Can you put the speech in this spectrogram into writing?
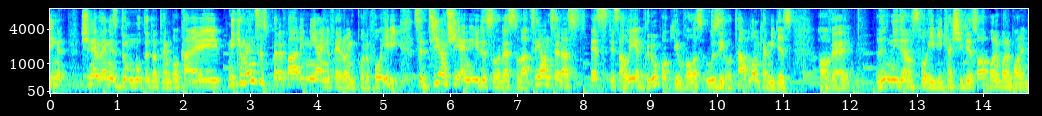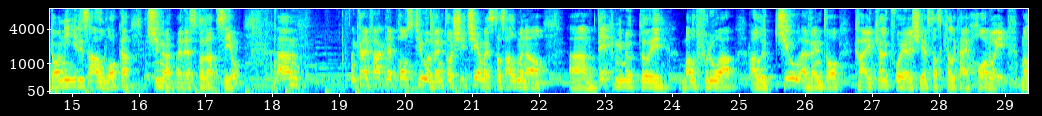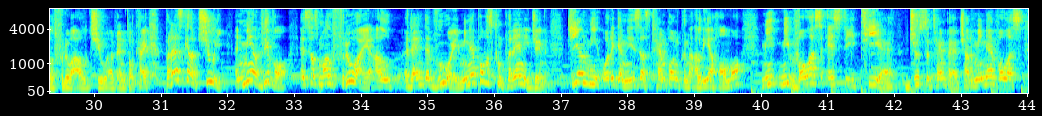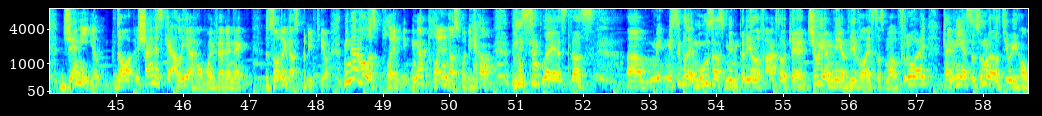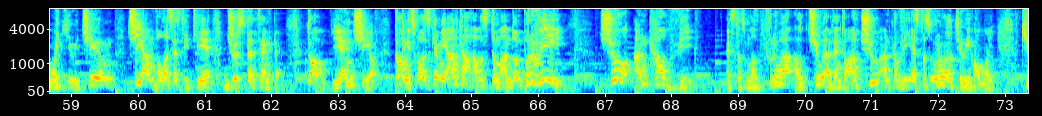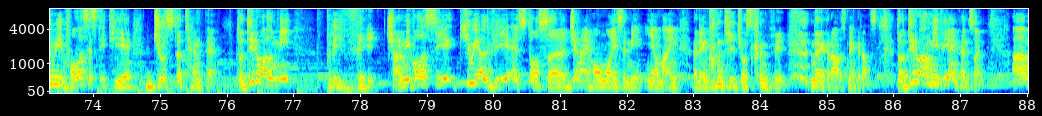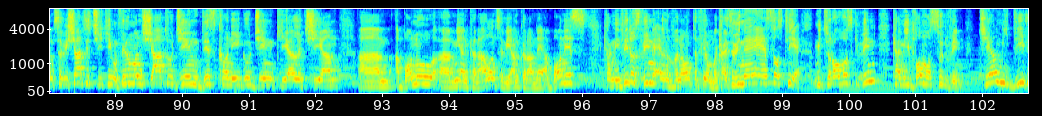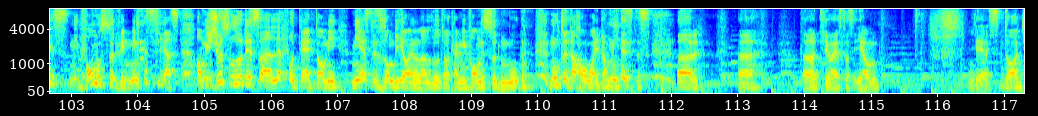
ŝi ne venis dum multe da tempo kaj mi komencis prepari miajn aferojn por foriri. Sed tiam ŝi eniris la restoracion, sed estis alia grupo kiu volas uzi la tablon kaj mi diris, ho ve ni devas foriri kaj ŝi diris, oh, bone, bone, bone, do ni iris al loka ĉina restoracio. Um, Kai fakte post tiu evento ŝi ĉiam estas almenaŭ um, ehm, dek minutoj malfrua al ĉiu evento kaj kelkfoje ŝi estas kelkaj horoj malfrua al ĉiu evento. Kaj preskaŭ ĉiuj en mia vivo estas malfruaj al rendevuoj mi ne povas kompreni ĝin kiam mi organizas tempon kun alia homo mi mi volas esti tie ĝuste tempe ĉar mi ne volas ĝeni ilin. Do ŝajnas ke aliaj homoj vere ne zorgas pri tio. Mi ne volas plendi. Mi ne plendas hodiaŭ. Mi simple estas Uh, mi, mi simple amusas min pri la fakto ke ĉiuj mia vivo estas malfruaj kaj mi estas unu el tiuj homoj kiuj ĉiam ĉiam volas esti tie ĝuste tempe. Do, jen ĉio. Do, mi supozas ke mi ankaŭ havas demandon por vi. Ĉu ankaŭ vi estas malfrua al ĉiu evento al ĉu ankaŭ vi estas unu el tiuj homoj kiuj volas esti tie ĝuste tempe? Do diru al mi pri vi, ĉar mi volas si kiuj el vi estos eh, uh, ĝenaj homoj se mi iam ajn renkontiĝos kun vi. Ne gravas, ne gravas. Do diru al mi viajn pensojn. Um, se vi ŝatis ĉi tiun filmon, ŝatu ĝin, diskonigu ĝin kiel ĉiam. Um, abonu uh, mian kanalon se vi ankoraŭ ne abonis, kaj mi vidos vin en venonta filmo. Kaj se vi ne estos tie, mi trovos vin kaj mi vomos sur vin. Kiel mi diris, mi vomos sur vin, mi ne scias. O mi ĵus ludis eh, uh, Left 4 Dead, do mi mi estis zombio en la ludo kaj mi vomis sub mu multe da homoj do mi estis uh, uh, uh, tio estas iom Yes, do!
